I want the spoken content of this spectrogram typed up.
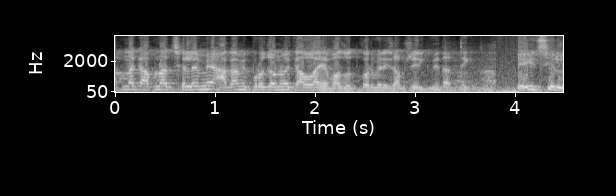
আপনাকে আপনার ছেলে মেয়ে আগামী প্রজন্মকে আল্লাহ হেফাজত করবেন এই সব শিরিক বেদাত থেকে। এই ছিল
